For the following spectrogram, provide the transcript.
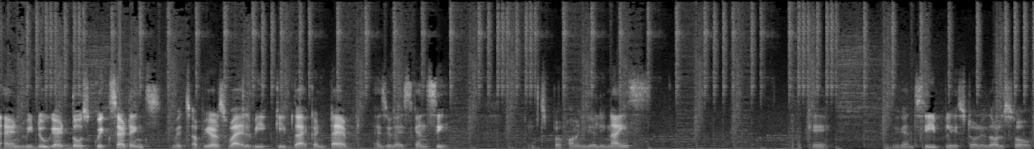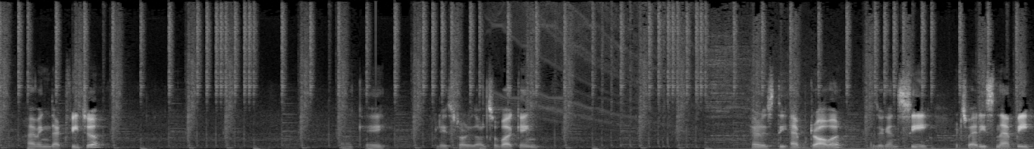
And we do get those quick settings which appears while we keep the icon tabbed as you guys can see. It's performing really nice. Okay as you can see play store is also having that feature. Okay play store is also working. Here is the app drawer. As you can see it's very snappy.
